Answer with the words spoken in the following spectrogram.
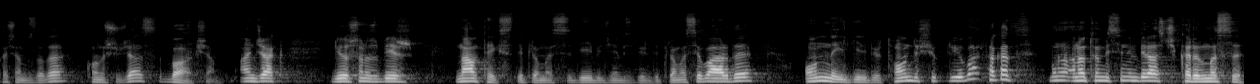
Paşamızda da konuşacağız bu akşam. Ancak biliyorsunuz bir Navtex diplomasisi diyebileceğimiz bir diplomasi vardı. Onunla ilgili bir ton düşüklüğü var. Fakat bunun anatomisinin biraz çıkarılması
